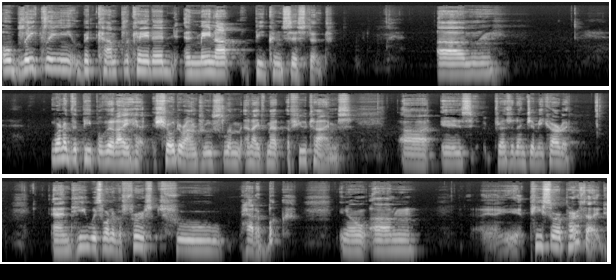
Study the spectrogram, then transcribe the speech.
obliquely, but complicated, and may not be consistent. Um, one of the people that I showed around Jerusalem, and I've met a few times, uh, is President Jimmy Carter. And he was one of the first who had a book, you know, um, peace or apartheid.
